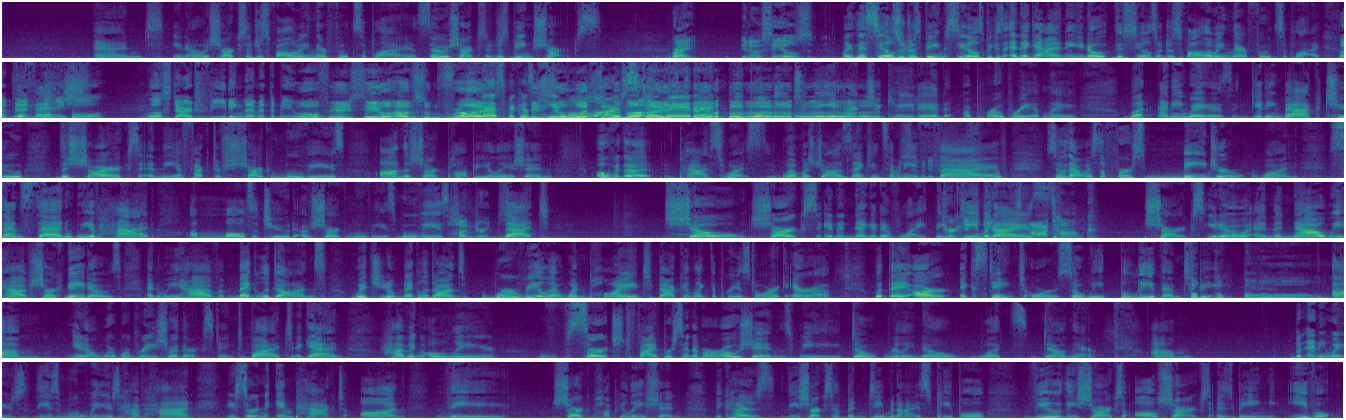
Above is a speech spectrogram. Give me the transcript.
And, you know, sharks are just following their food supply. So sharks are just being sharks. Right. You know, seals. Like the seals are just being seals because, and again, you know, the seals are just following their food supply. But The then fish. people will start feeding them at the beach. Oh, hey, seal, have some fries. Well, that's because Hey, people are stupid cream? and people need to be educated appropriately. But anyways, getting back to the sharks and the effect of shark movies on the shark population over the past what when was Jaws? 1975 so that was the first major one. Since then we have had a multitude of shark movies. Movies Hundreds. that show sharks in a negative light. They Turkish demonize Jaws. Sharks, you know, and then now we have Sharknadoes and we have Megalodons, which, you know, Megalodons were real at one point back in like the prehistoric era, but they are extinct, or so we believe them to be. Boom, boom, boom. Um, you know, we're, we're pretty sure they're extinct, but again, having only searched 5% of our oceans, we don't really know what's down there. Um, but anyways, these movies have had a certain impact on the shark population because these sharks have been demonized. People view these sharks, all sharks, as being evil.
